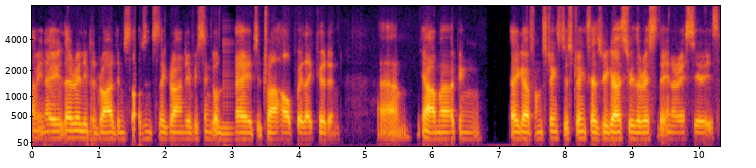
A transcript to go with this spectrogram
I mean, they, they really did ride themselves into the ground every single day to try help where they could. And um, yeah, I'm hoping they go from strength to strength as we go through the rest of the NRS series.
